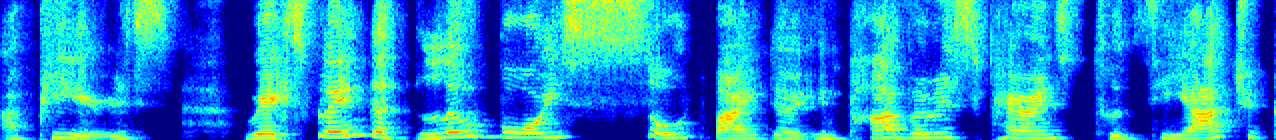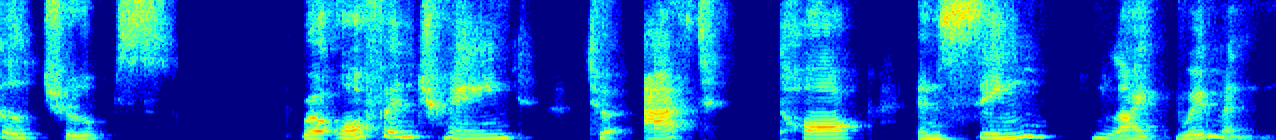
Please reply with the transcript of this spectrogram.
appears, we explain that little boys sold by their impoverished parents to theatrical troupes were often trained to act, talk, and sing like women.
